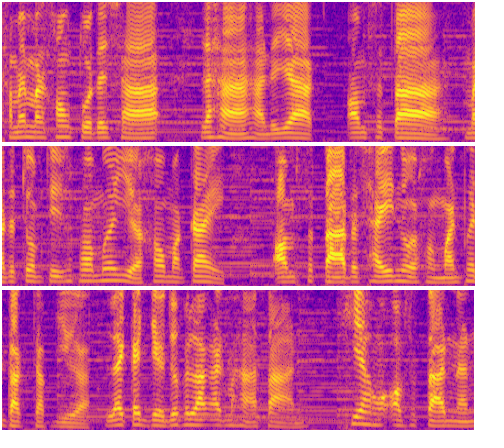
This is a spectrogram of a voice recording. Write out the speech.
ทำให้มันคล่องตัวได้ช้า และหาอาหารได้ยากออมสตามันจะโจมตีเฉพาะเมื่อเหยื่อเข้ามาใกล้ออมสตาจะใช้หน่วยของมันเพื่อดักจับเหยื่อ และกันเหยื่อด้วยพลังอันมหาศาลเขี้ยวของออมสตานั้น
